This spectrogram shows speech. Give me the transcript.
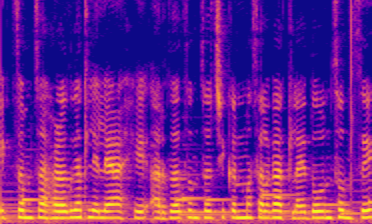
एक चमचा हळद घातलेले आहे अर्धा चमचा चिकन मसाला घातला आहे दोन चमचे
